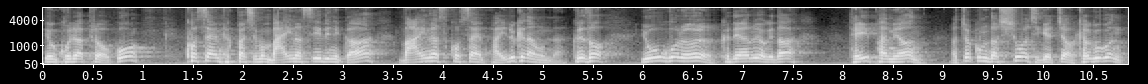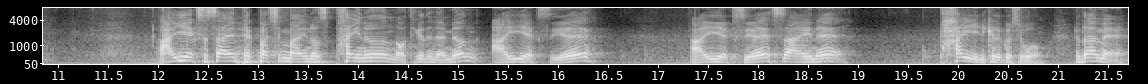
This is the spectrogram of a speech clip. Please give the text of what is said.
이건 고려할 필요 없고 코사인 180은 마이너스 1이니까 마이너스 코사인 파이 이렇게 나옵니다. 그래서 요거를 그대로 여기다 대입하면 조금 더 쉬워지겠죠. 결국은 ix 사인 180 마이너스 파이는 어떻게 되냐면 ix의 ix의 사인의 파이 이렇게 될 것이고 그 다음에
